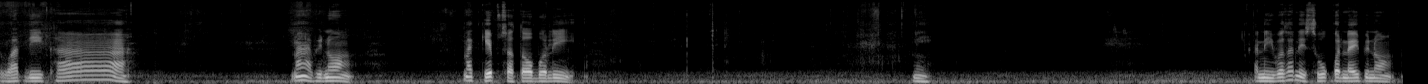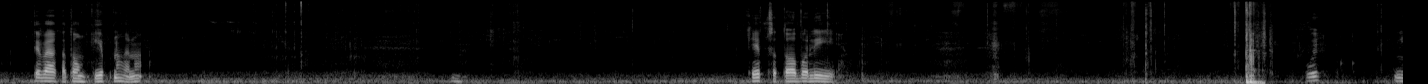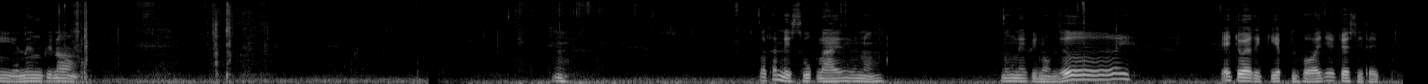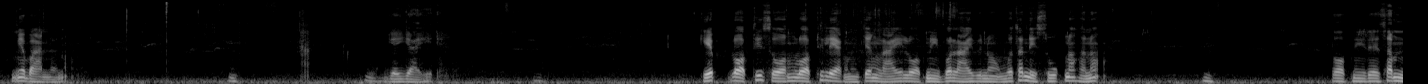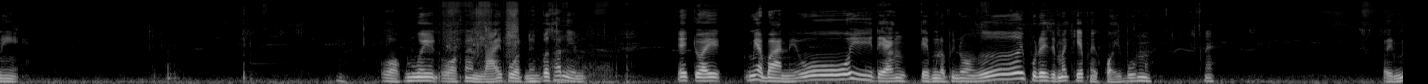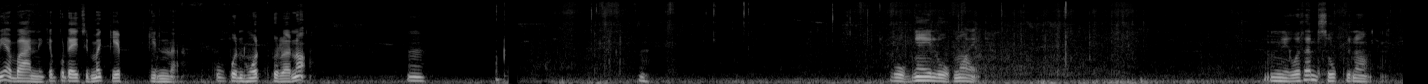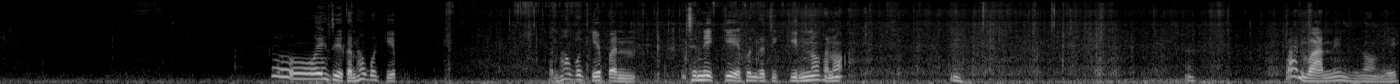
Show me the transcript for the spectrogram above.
สวัสดีค่ะมาพี่น้อง มาเก็บสตรอเบอรี่ นี่ อันนี้ว่าท่านได้สุกปันไดพี่น้อง แต่ว่าก็ต้องเก็บเนาะค่ะเนาะเก็บสตรอเบอรี่อุ้ยนี่อันหนึ่งพี่น้อง ก็ท่านได้สุกหลายพี่น้องมึงในพี่น้องเอ้ยใจจอยก็เก็บพอใจจอยสิได้เมียบานแล้วเนาะใหญ่ๆ เก็บรอบที่สองรอบที่แรกหนั่นจังหลายรอบนี้บ่หลายพี่น้องว่าท่านได้สุกเนาะค่ะเนาะรอบนี้ได้ซ้ำนี้ออกน่วยออกนั่นหลายปวดเนี่ยเพราะท่านนี่ใจจอย เมียบ้านนี่โอ้ยแดงเต็มแล้วพี่น้องเอ้ยผู้ใดสิมาเก็บให้ข่อยบุ้มนะข่อยเมียบ้านนี่จะผู้ใดสิมาเก็บกินล่ะผู้เพิ่นหดเพิ่นละเนาะอืมลูกใหญ่ลูกน้อยนี่ว่าท่านสุกพี่น้องโอ้ยสิกันเฮาบ่เก็บกันเฮาบ่เก็บอันชนิดเก้เพิ่นก็สิกินเนาะค่ะเนาะ หวานหวานนี่พี่น้องเลย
